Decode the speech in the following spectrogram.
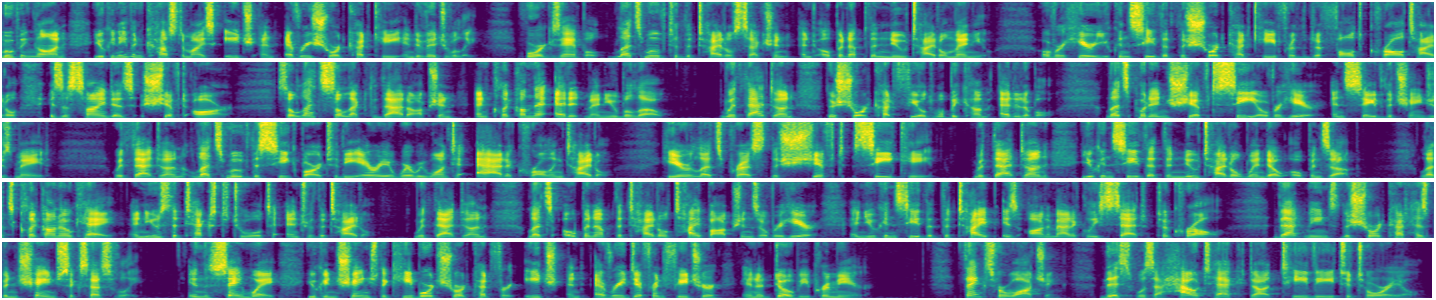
Moving on, you can even customize each and every shortcut key individually. For example, let's move to the title section and open up the new title menu. Over here, you can see that the shortcut key for the default crawl title is assigned as Shift R. So let's select that option and click on the Edit menu below. With that done, the shortcut field will become editable. Let's put in Shift C over here and save the changes made. With that done, let's move the seek bar to the area where we want to add a crawling title. Here, let's press the Shift C key. With that done, you can see that the new title window opens up. Let's click on OK and use the text tool to enter the title. With that done, let's open up the title type options over here, and you can see that the type is automatically set to crawl that means the shortcut has been changed successfully. In the same way, you can change the keyboard shortcut for each and every different feature in Adobe Premiere. Thanks for watching. This was a HowTech.tv tutorial.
